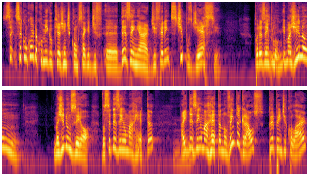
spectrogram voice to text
Você concorda comigo que a gente consegue dif- é, desenhar diferentes tipos de S? Por exemplo, Sim. imagina um. Imagina um Z, ó. Você desenha uma reta, aí desenha uma reta 90 graus, perpendicular,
